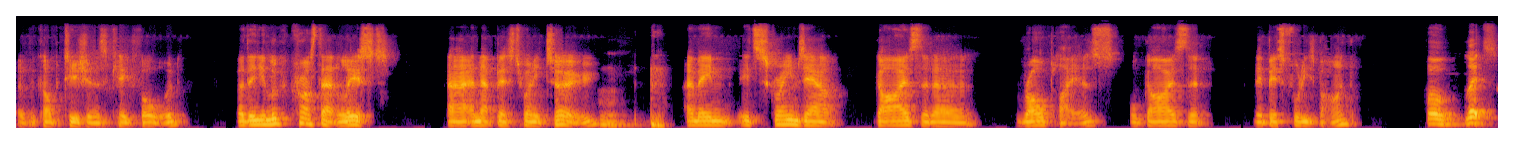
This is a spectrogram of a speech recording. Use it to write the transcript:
of the competition as a key forward. But then you look across that list uh, and that best 22, mm. I mean, it screams out guys that are role players or guys that their best footies behind them. Well, let's,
